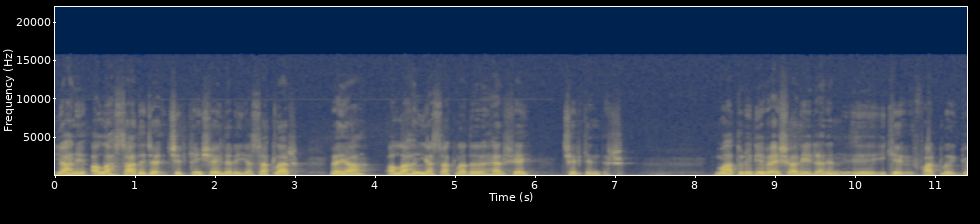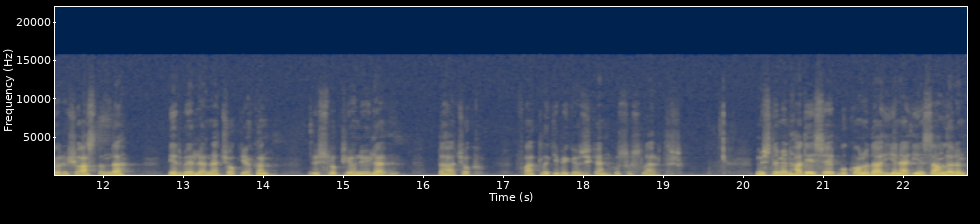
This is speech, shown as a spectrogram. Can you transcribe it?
Yani Allah sadece çirkin şeyleri yasaklar veya Allah'ın yasakladığı her şey çirkindir. Maturidi ve Eşarilerin e, iki farklı görüşü aslında birbirlerine çok yakın, üslup yönüyle daha çok farklı gibi gözüken hususlardır. Müslim'in hadisi bu konuda yine insanların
